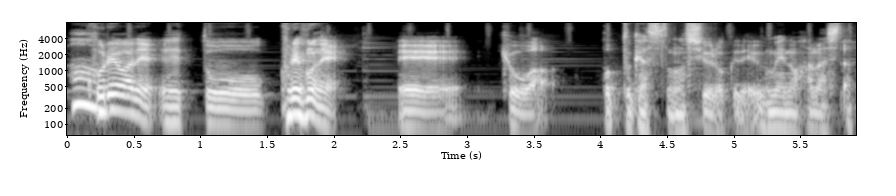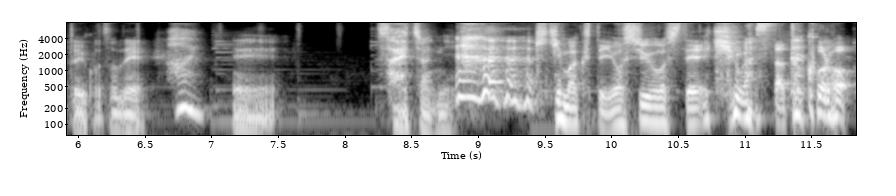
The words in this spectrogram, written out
はいこれはね、えーっと、これもね、えー今日は、ポッドキャストの収録で梅の話だということで、はい。えー、さえちゃんに聞きまくって予習をしてきましたところ、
